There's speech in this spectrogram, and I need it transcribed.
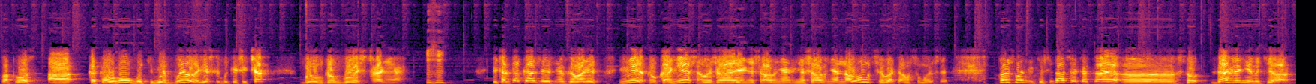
вопрос, а каково бы тебе было, если бы ты сейчас был в другой стране? Угу. И тогда каждый из них говорит, нет, ну, конечно, в Израиле несравненно, несравненно лучше в этом смысле. То есть, смотрите, ситуация такая, э, что даже не ветеран,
